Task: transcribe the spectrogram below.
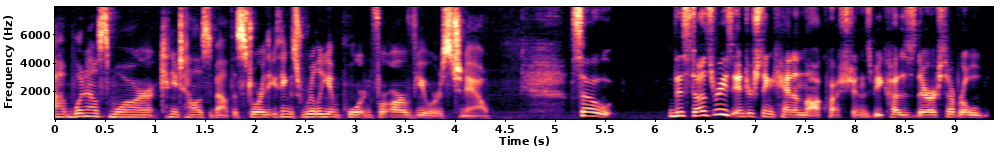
Uh, what else more can you tell us about the story that you think is really important for our viewers to know? So, this does raise interesting canon law questions because there are several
